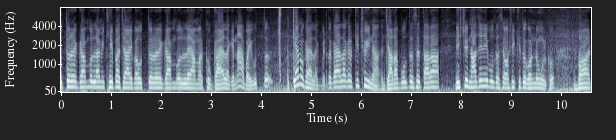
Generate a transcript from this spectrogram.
উত্তরের গ্রাম বললে আমি খেপা যাই বা উত্তরের গ্রাম বললে আমার খুব গায়ে লাগে। না ভাই, উত্তর, কেন গায়ে লাগবে? এটা তো গায়ে লাগার কিছুই না। যারা বলতেছে তারা নিশ্চয়ই না জেনেই বলতেছে, অশিক্ষিত গণ্ডমূর্খ। বাট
